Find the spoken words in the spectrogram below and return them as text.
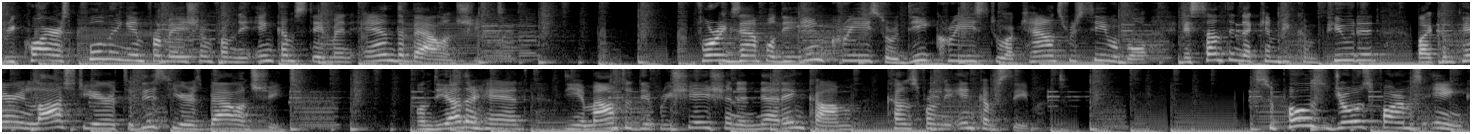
requires pulling information from the income statement and the balance sheet. For example, the increase or decrease to accounts receivable is something that can be computed by comparing last year to this year's balance sheet. On the other hand, the amount of depreciation and net income comes from the income statement. Suppose Joe's Farms Inc.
